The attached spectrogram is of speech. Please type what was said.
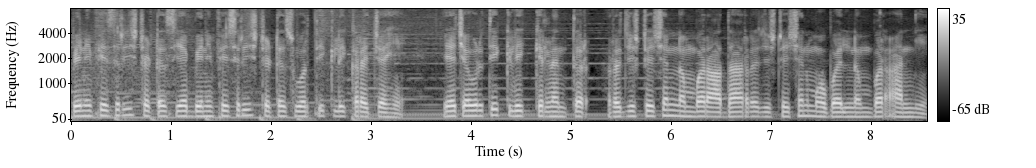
बेनिफिशरी स्टेटस या बेनिफिशरी स्टेटसवरती क्लिक करायचे आहे. याच्यावरती क्लिक केल्यानंतर registration number Aadhaar registration mobile number आणि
